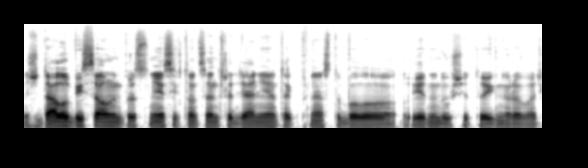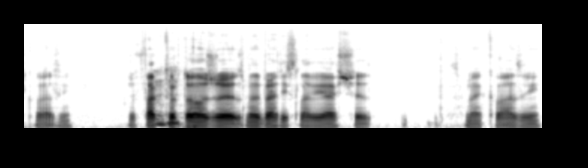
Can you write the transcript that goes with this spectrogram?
že dalo by sa, len proste nie si v tom centre diania, tak pre nás to bolo jednoduchšie to ignorovať kvázi. Že faktor mm-hmm. toho, že sme v Bratislavi a ešte sme kvázi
